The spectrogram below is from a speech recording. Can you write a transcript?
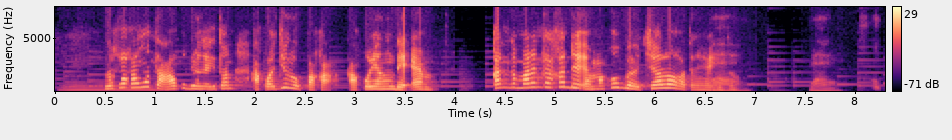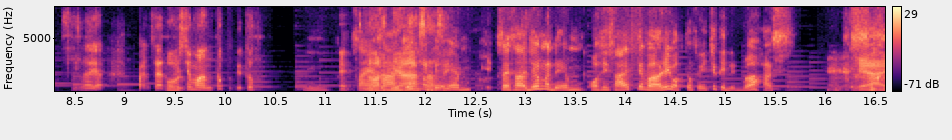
Hmm. Loh kok kamu tahu aku bilang kayak gitu kan? Aku aja lupa kak. Aku yang DM. Kan kemarin kakak DM aku baca loh katanya kayak gitu. Wow. Oh, gila ya. Fan service-nya mantep gitu. Iya. Eh, saya luar saja biasa sih. nge-DM saya saja nge-DM osi saya setiap hari waktu VC tidak dibahas Ya,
